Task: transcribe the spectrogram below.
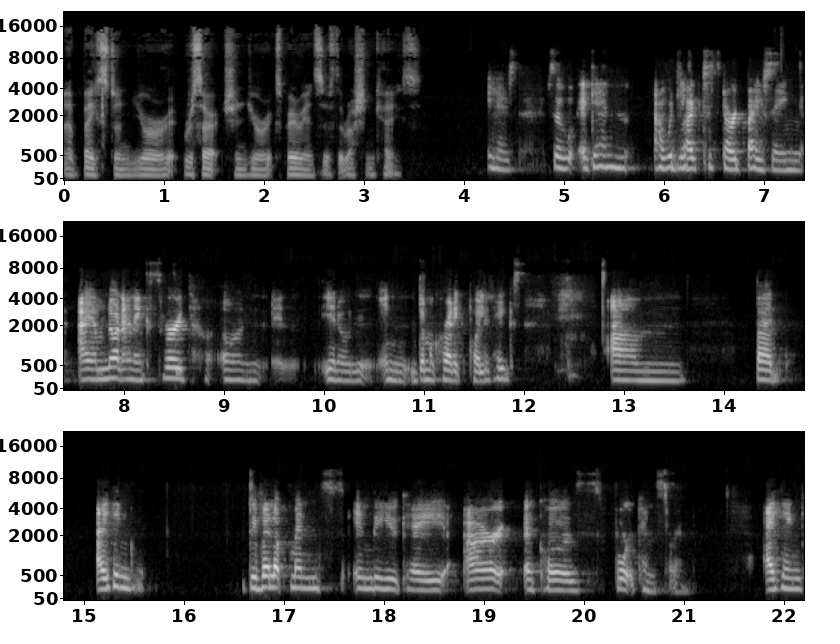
uh, based on your research and your experience of the Russian case? Yes. So again, I would like to start by saying I am not an expert on, you know, in democratic politics, um, but I think developments in the UK are a cause for concern. I think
